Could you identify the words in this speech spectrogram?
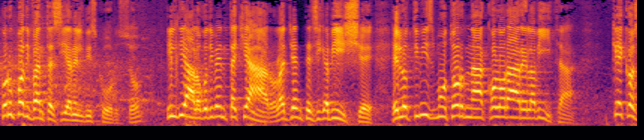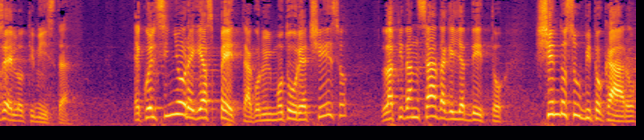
Con un po' di fantasia nel discorso, il dialogo diventa chiaro, la gente si capisce e l'ottimismo torna a colorare la vita. Che cos'è l'ottimista? È quel signore che aspetta con il motore acceso la fidanzata che gli ha detto scendo subito caro.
